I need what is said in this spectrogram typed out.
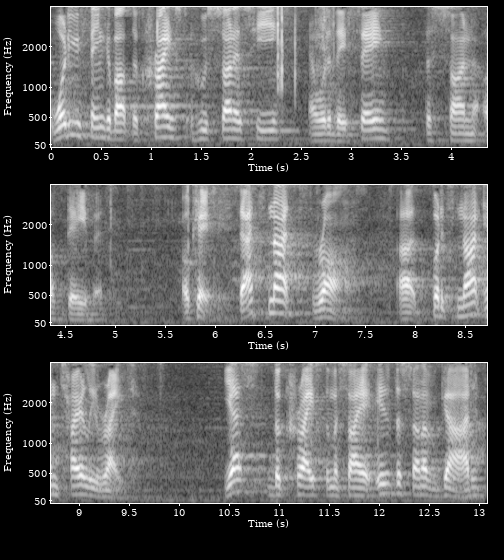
What do you think about the Christ? Whose son is he? And what did they say? The son of David. Okay, that's not wrong, uh, but it's not entirely right. Yes, the Christ, the Messiah, is the Son of God,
